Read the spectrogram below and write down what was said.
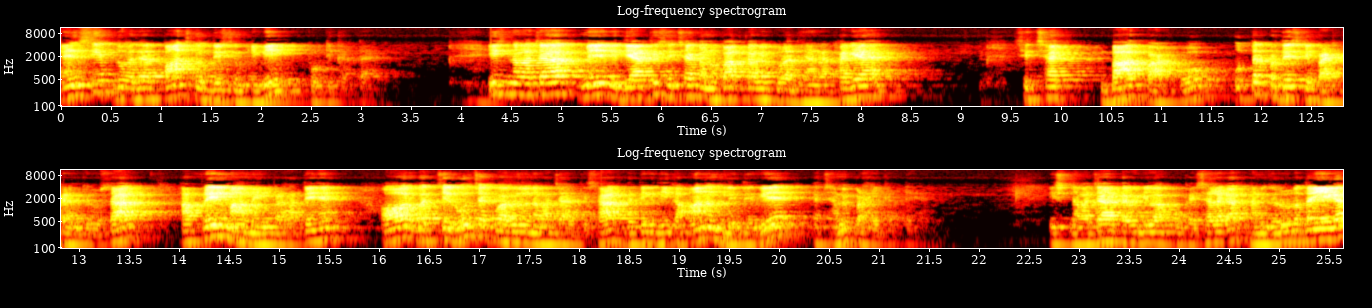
एनसीएफ 2005 के उद्देश्यों की भी पूर्ति करता है। इस नवाचार में विद्यार्थी शिक्षक अनुपात का भी पूरा ध्यान रखा गया है। शिक्षक बाग पाठ को उत्तर प्रदेश के पाठ्यक्रम के अनुसार अप्रैल माह में ही पढ़ाते हैं। और बच्चे रोचक व नवाचार के साथ, गतिविधि का आनंद लेते हुए कक्षा में पढ़ाई करते हैं। इस नवाचार का वीडियो आपको कैसा लगा, हमें ज़रूर बताइएगा।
